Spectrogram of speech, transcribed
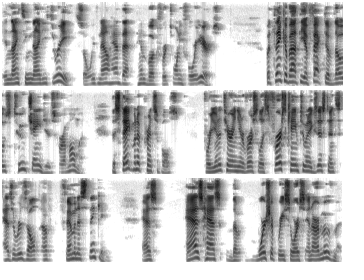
in 1993. So we've now had that hymn book for 24 years. But think about the effect of those two changes for a moment. The statement of principles for Unitarian Universalists first came to an existence as a result of feminist thinking, as, as has the worship resource in our movement.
